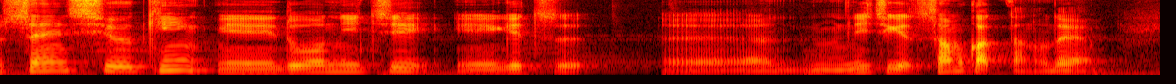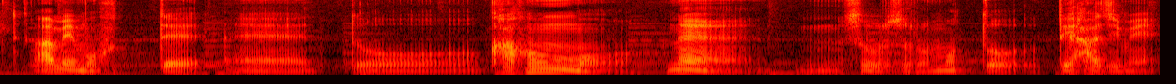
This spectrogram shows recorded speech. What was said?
先週金、えー、土日、月、えー、日月寒かったので雨も降って、えー、っと花粉もねそろそろもっと出始め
